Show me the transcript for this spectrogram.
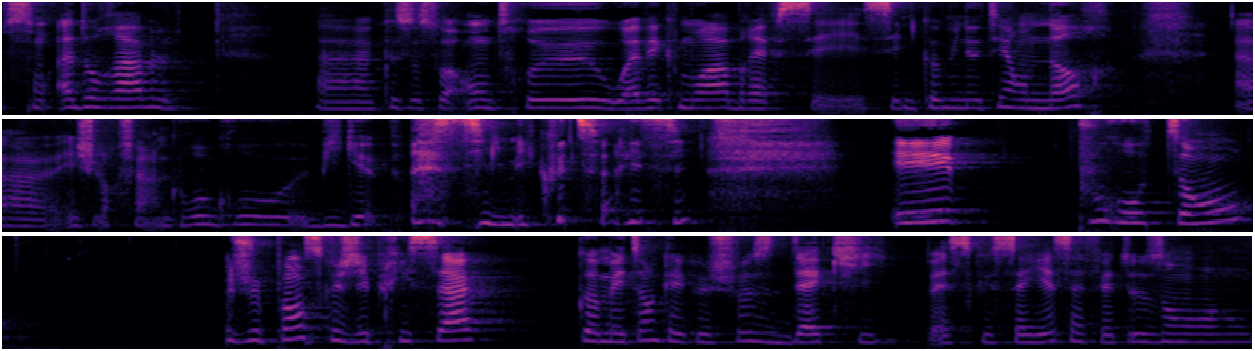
sont adorables. Euh, que ce soit entre eux ou avec moi. Bref, c'est une communauté en or. Euh, et je leur fais un gros, gros big up s'ils m'écoutent par ici. Et pour autant, je pense que j'ai pris ça comme étant quelque chose d'acquis. Parce que ça y est, ça fait deux ans,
